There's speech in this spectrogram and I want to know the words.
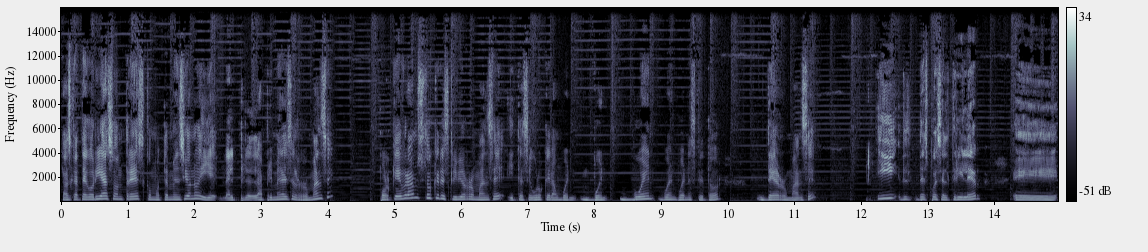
Las categorías son tres como te menciono y la primera es el romance. Porque Bram Stoker escribió romance y te aseguro que era un buen, buen, buen, buen, buen escritor de romance. Y después el thriller eh,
